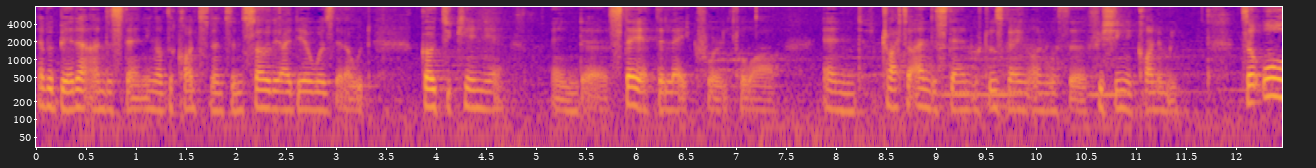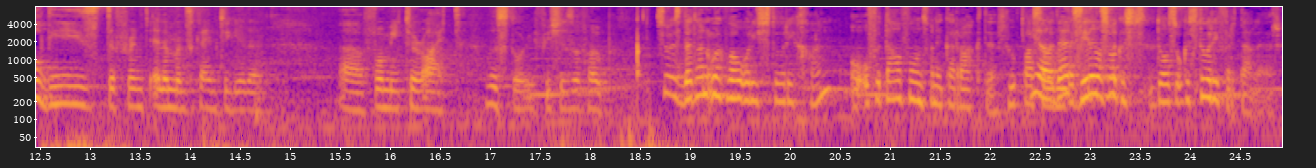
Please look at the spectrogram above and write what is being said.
have a better understanding of the continent. And so the idea was that I would go to Kenya and uh, stay at the lake for a little while and try to understand what was going on with the fishing economy. So all these different elements came together uh, for me to write the story Fishers of Hope. So is dit dan ook waaroor die storie gaan of, of vertel vir ons van die karakters? Hoe pas Ja, hulle? Want ek weet daar's that's ook 'n daar's ook 'n storieverteller.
